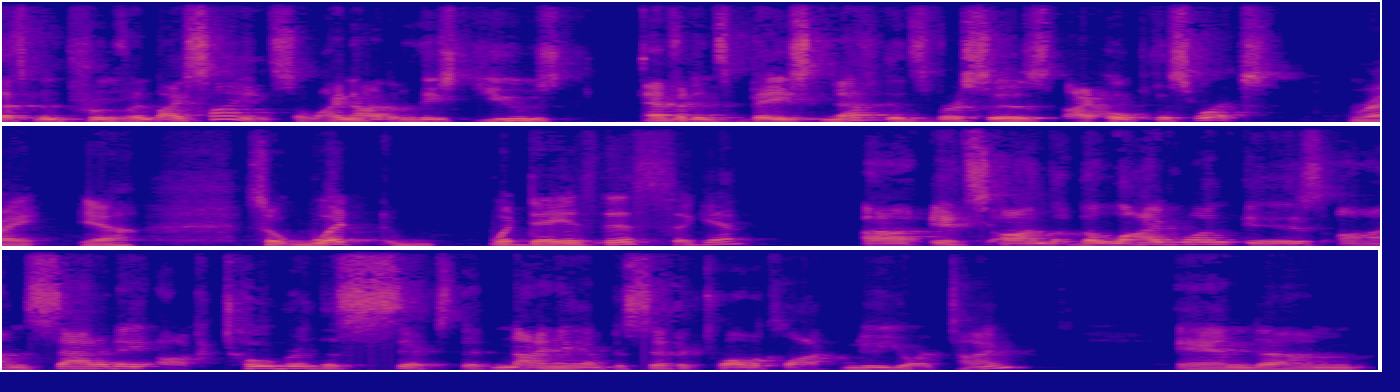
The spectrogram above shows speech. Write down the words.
that's been proven by science. So why not at least use evidence based methods versus I hope this works? Right. Yeah. So what what day is this again? Uh, it's on the, the, live one is on Saturday, October the sixth at nine a.m. Pacific, twelve o'clock New York time, and um,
